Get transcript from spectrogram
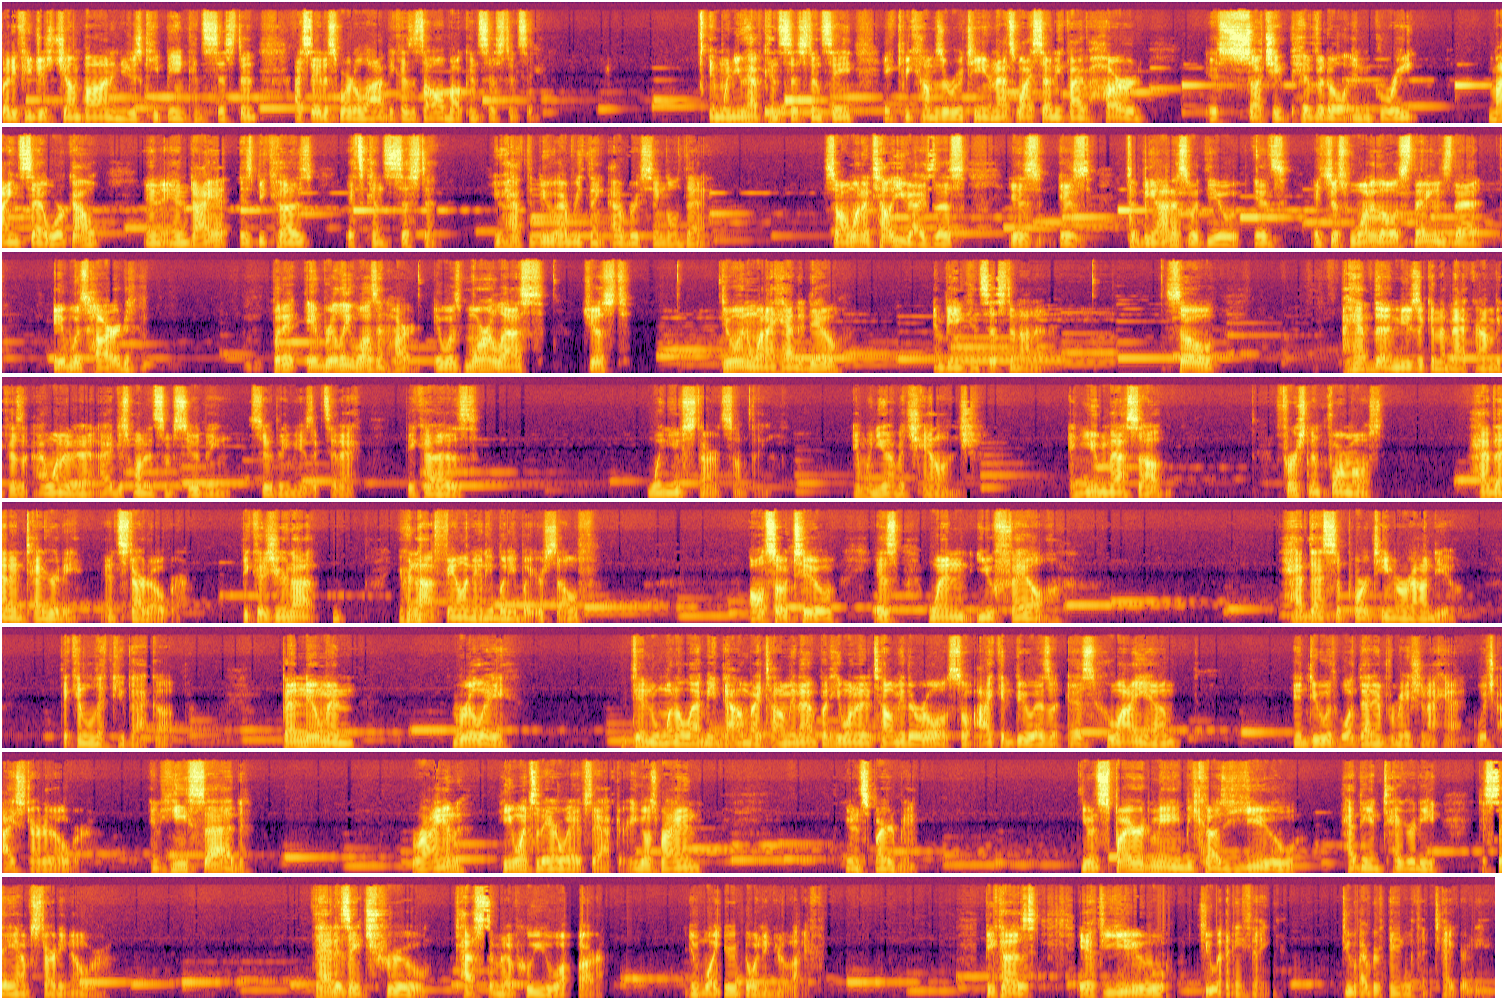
But if you just jump on and you just keep being consistent, I say this word a lot because it's all about consistency. And when you have consistency, it becomes a routine. And that's why 75 hard is such a pivotal and great mindset workout in, in diet is because it's consistent. You have to do everything every single day. So I want to tell you guys this is is to be honest with you, it's it's just one of those things that it was hard, but it, it really wasn't hard. It was more or less just doing what I had to do and being consistent on it. So I have the music in the background because I wanted to I just wanted some soothing soothing music today because when you start something and when you have a challenge and you mess up first and foremost, have that integrity and start over because you're not you're not failing anybody but yourself. Also, too, is when you fail, have that support team around you that can lift you back up. Ben Newman really didn't want to let me down by telling me that, but he wanted to tell me the rules so I could do as as who I am and do with what that information I had, which I started over. And he said, Ryan, he went to the airwaves after. He goes, Ryan, you inspired me. You inspired me because you had the integrity to say I'm starting over. That is a true testament of who you are and what you're doing in your life. Because if you do anything, do everything with integrity,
